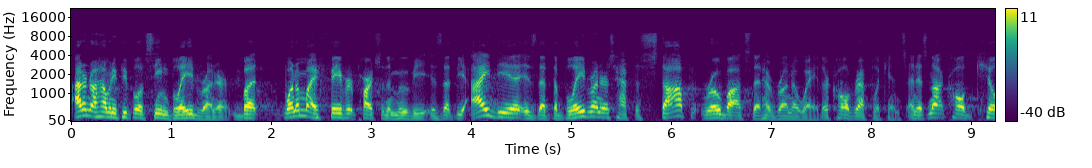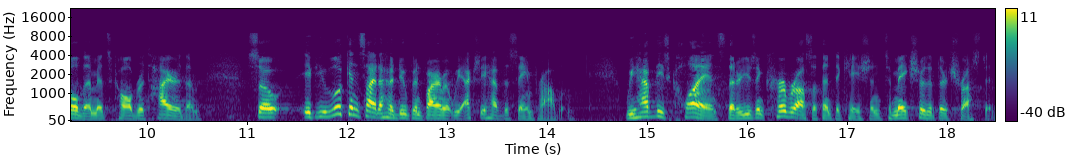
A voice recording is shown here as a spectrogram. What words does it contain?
I don't know how many people have seen Blade Runner, but one of my favorite parts of the movie is that the idea is that the Blade Runners have to stop robots that have run away. They're called replicants. And it's not called kill them, it's called retire them. So if you look inside a Hadoop environment, we actually have the same problem we have these clients that are using Kerberos authentication to make sure that they're trusted.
